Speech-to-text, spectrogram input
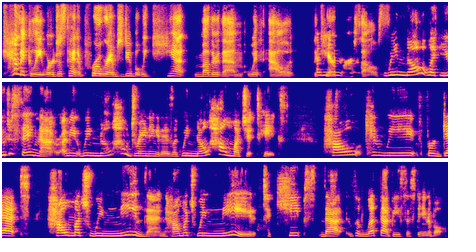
chemically we're just kind of programmed to do but we can't mother them without the I care mean, for ourselves. We know, like you just saying that, I mean, we know how draining it is. Like, we know how much it takes. How can we forget how much we need then? How much we need to keep that, to let that be sustainable?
